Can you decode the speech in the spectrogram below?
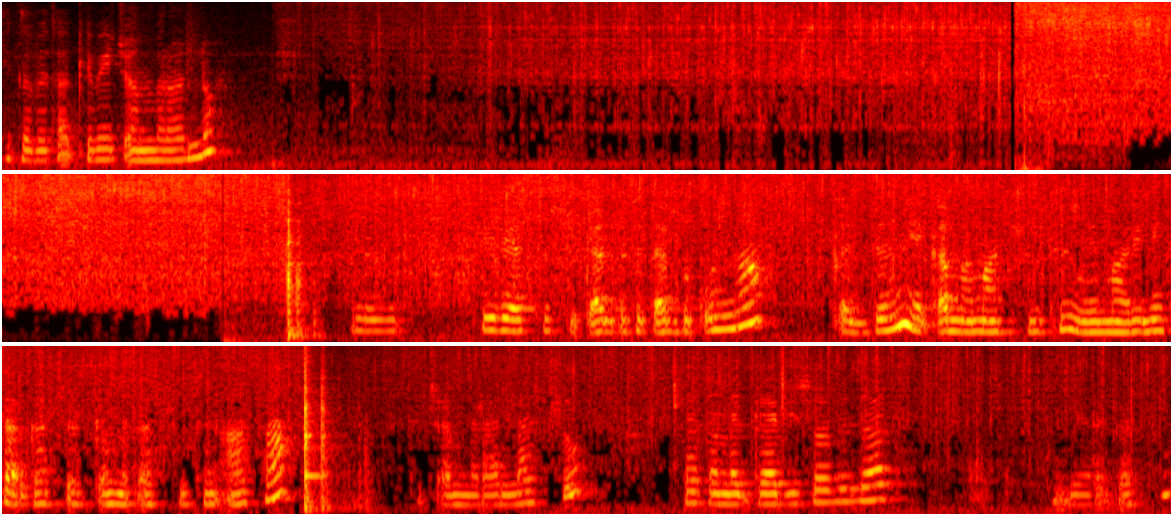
የገበታ ቅቤ ጨምራለሁ። ቅቤያችሁ ሲቀልጥ ትጠብቁና ቅድም የቀመማችሁትን ወይም ማሪኔት አድርጋችሁ ያስቀመጣችሁትን አሳ ትጨምራላችሁ። በተመጋቢው ሰው ብዛት እያደረጋችሁ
